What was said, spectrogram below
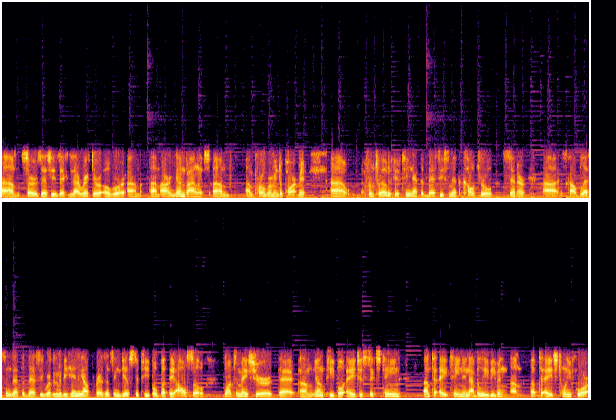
um, serves as the executive director over um, um, our gun violence um, program and department, uh, from 12 to 15 at the Bessie Smith Cultural Center. Uh, it's called Blessings at the Bessie, where they're going to be handing out presents and gifts to people, but they also want to make sure that young people ages 16 um, to 18, and I believe even up to age 24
